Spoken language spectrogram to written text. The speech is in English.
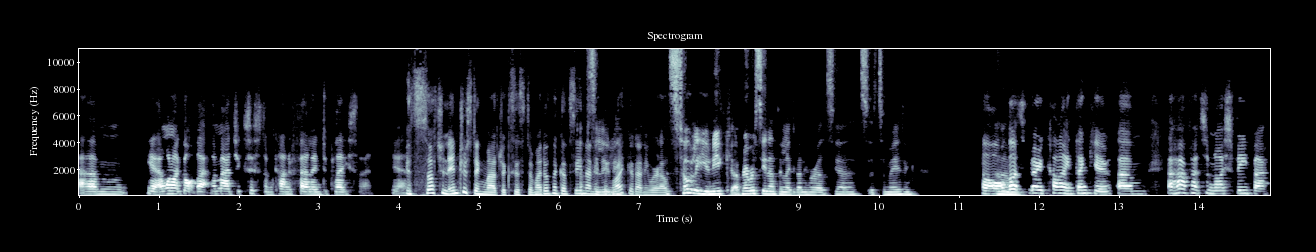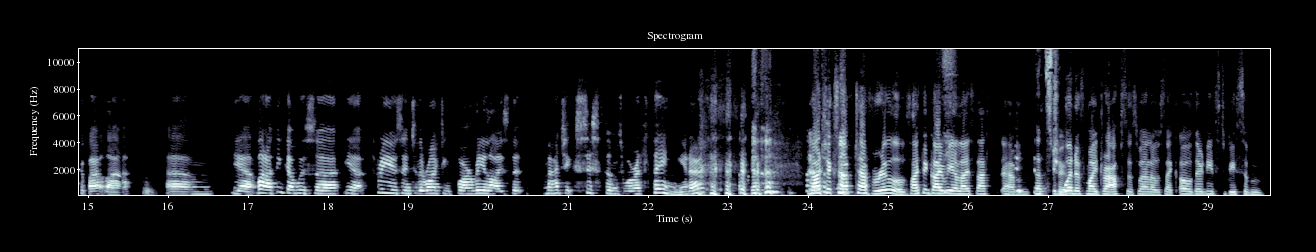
um, yeah. And when I got that, the magic system kind of fell into place. Then, yeah. It's such an interesting magic system. I don't think I've seen Absolutely. anything like it anywhere else. It's totally unique. I've never seen anything like it anywhere else. Yeah, it's it's amazing. Oh, um, that's very kind. Thank you. Um, I have had some nice feedback about that. Um, yeah, but I think I was, uh, yeah, three years into the writing before I realised that magic systems were a thing. You know, magics have to have rules. I think I realised that. Um, that's true. one of my drafts as well. I was like, oh, there needs to be some,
